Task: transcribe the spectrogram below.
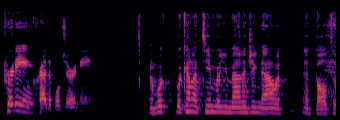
pretty incredible journey And what, what kind of team are you managing now at, at Balto?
